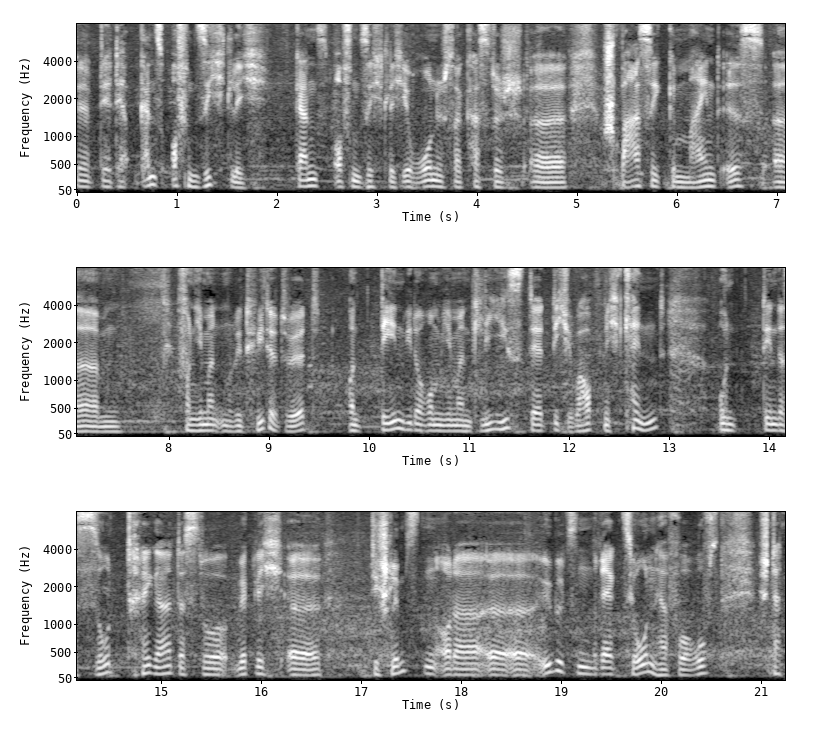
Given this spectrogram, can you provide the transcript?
der, der, der ganz offensichtlich, ganz offensichtlich ironisch, sarkastisch, äh, spaßig gemeint ist, ähm, von jemandem retweetet wird und den wiederum jemand liest, der dich überhaupt nicht kennt und den das so triggert, dass du wirklich äh, die schlimmsten oder äh, übelsten Reaktionen hervorrufst, statt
